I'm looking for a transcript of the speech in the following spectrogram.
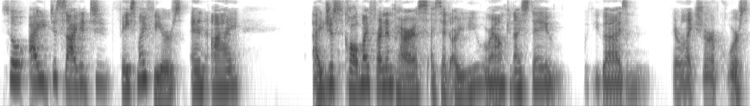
So I decided to face my fears and I I just called my friend in Paris. I said, Are you around? Can I stay with you guys? And they were like, Sure, of course.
